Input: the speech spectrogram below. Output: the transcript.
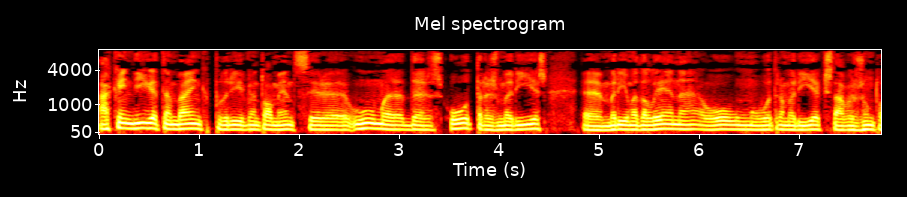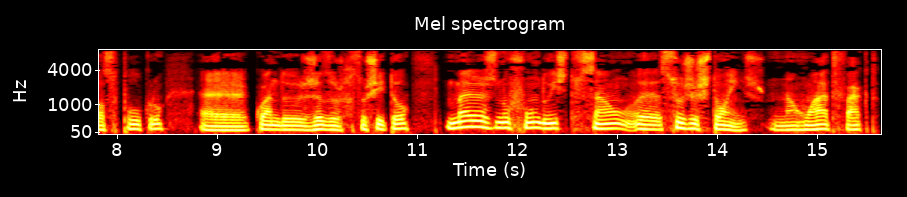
Há quem diga também que poderia eventualmente ser eh, uma das outras Marias, eh, Maria Madalena ou uma outra Maria que estava junto ao sepulcro quando Jesus ressuscitou, mas no fundo isto são sugestões. Não há de facto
